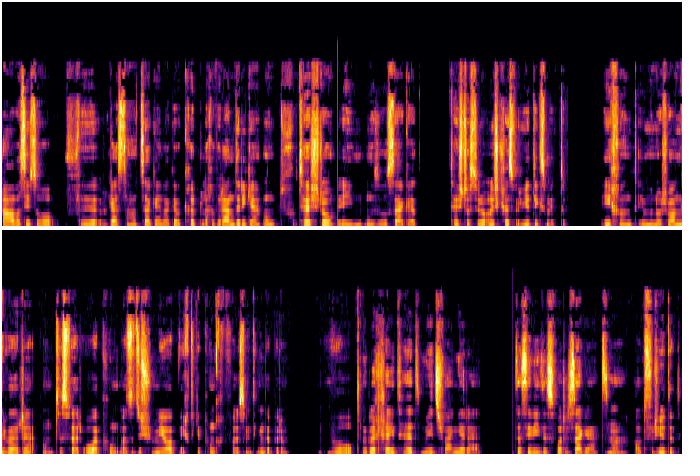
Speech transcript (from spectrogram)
Ah, was ich so vergessen habe zu sagen, wegen körperlichen Veränderungen und Testo, ich muss auch sagen, Testosteron ist kein Verhütungsmittel. Ich könnte immer noch schwanger werden und das wäre auch ein Punkt, also das ist für mich auch ein wichtiger Punkt, bevor es mit irgendjemandem, der die Möglichkeit hat, mit Schwängeren, dass ich das vorher sage, dass man halt verhütet.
